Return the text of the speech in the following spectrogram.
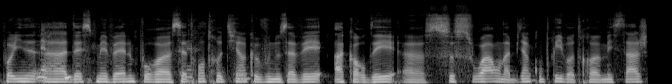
Pauline euh, Desmevel, pour euh, cet entretien que vous nous avez accordé euh, ce soir. On a bien compris votre message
